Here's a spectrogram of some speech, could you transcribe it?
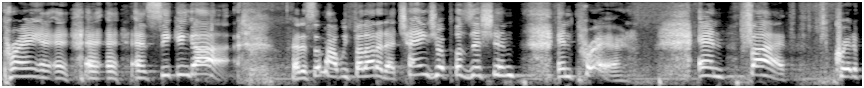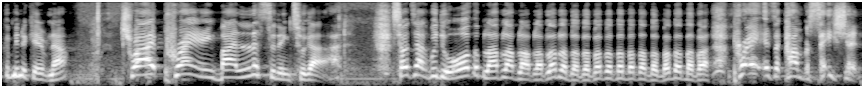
Praying and, and, and, and seeking God. And somehow we fell out of that. Change your position in prayer. And five, creative communicative now. Try praying by listening to God. Sometimes we do all the blah blah blah blah blah blah blah blah blah blah blah blah blah blah blah blah. Pray is a conversation.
